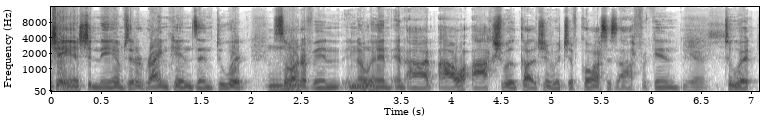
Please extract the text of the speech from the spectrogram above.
change the names of the rankings and do it mm-hmm. sort of in you know mm-hmm. in, in our, our actual culture which of course is african Yes. to it.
